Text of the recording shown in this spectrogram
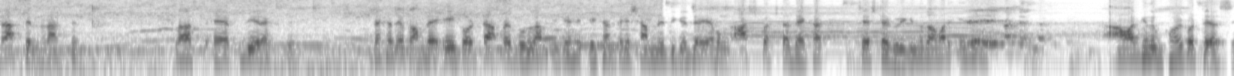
রাসেল রাসেল। প্লাস অ্যাপ দিয়ে রাখছে। দেখা যাক, আমরা এই গড়টা আমরা ঘুরলাম। এখা- এখান থেকে সামনের দিকে যাই এবং আশপাশটা দেখার চেষ্টা করি। কিন্তু আমার এই আমার কিন্তু ভয় করতে আছে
